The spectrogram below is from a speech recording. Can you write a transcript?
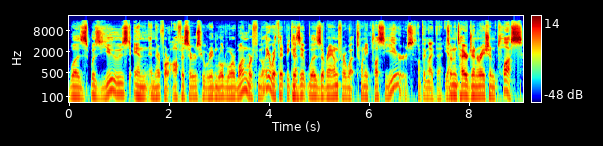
was was used, and and therefore officers who were in World War One were familiar with it because it was around for what twenty plus years. Something like that. Yeah. So an entire generation plus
